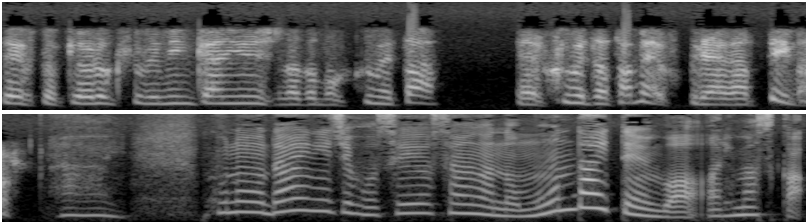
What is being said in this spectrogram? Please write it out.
政府と協力する民間融資なども含めた含めたため膨れ上がっています、はい、この第二次補正予算案の問題点はありますか？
